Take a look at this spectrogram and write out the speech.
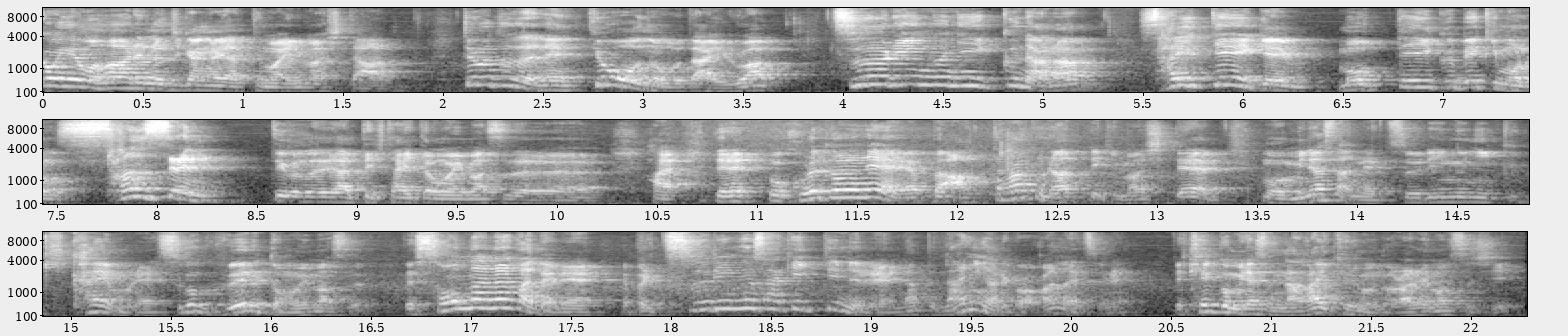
今夜もハーレーの時間がやってまいりました。ということでね今日のお題はツーリングに行くなら最低限持っていくべきもの3選ということでやっていきたいと思います。はい。でね、もうこれからね、やっぱ暖かくなってきまして、もう皆さんね、ツーリングに行く機会もね、すごく増えると思います。で、そんな中でね、やっぱりツーリング先っていうんでね、やっぱ何があるかわかんないですよね。で、結構皆さん長い距離も乗られますし、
